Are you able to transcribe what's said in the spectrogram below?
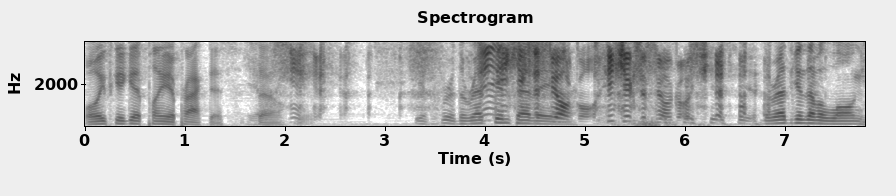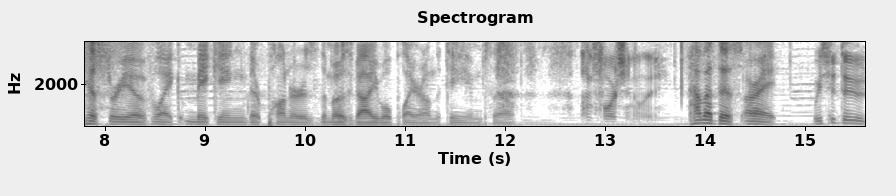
Well, he's gonna get plenty of practice. Yeah. So yeah, for the he, Redskins he kicks have a a, field uh, goal. He kicks a field goal. The Redskins have a long history of like making their punters the most valuable player on the team. So, Unfortunately. how about this? All right, we should do.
